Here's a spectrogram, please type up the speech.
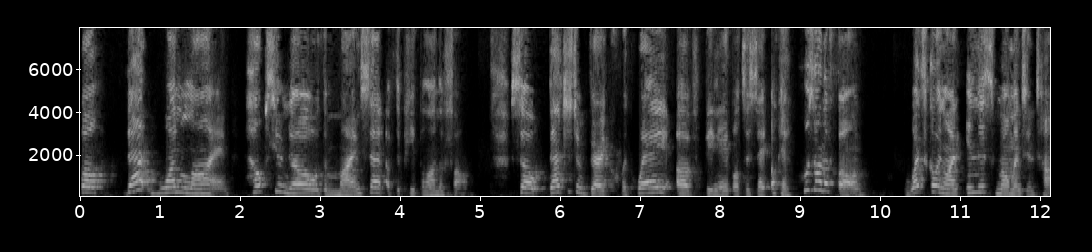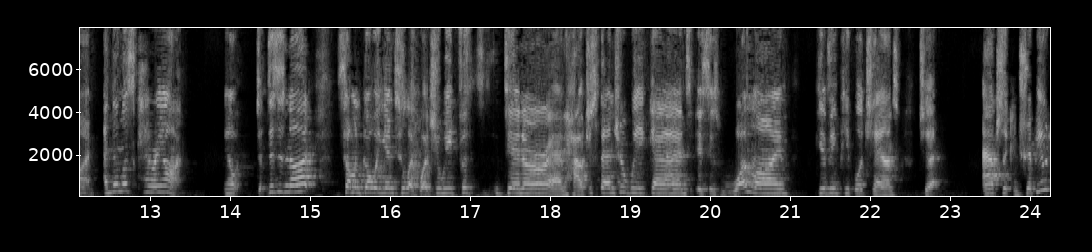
Well, that one line helps you know the mindset of the people on the phone. So that's just a very quick way of being able to say, okay, who's on the phone? What's going on in this moment in time? And then let's carry on. You know, this is not someone going into like what you eat for dinner and how to spend your weekend. This is one line giving people a chance to actually contribute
